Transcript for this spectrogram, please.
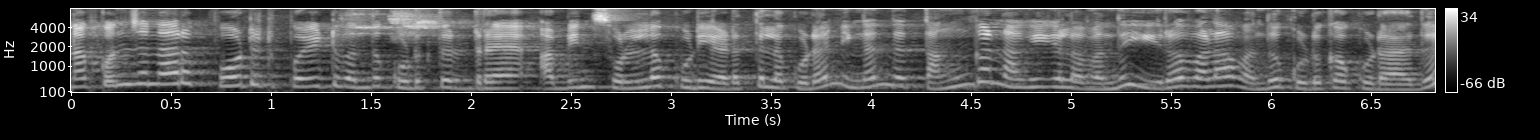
நான் கொஞ்ச நேரம் போட்டுட்டு போயிட்டு வந்து கொடுத்துட்றேன் அப்படின்னு சொல்லக்கூடிய இடத்துல கூட நீங்கள் இந்த தங்க நகைகளை வந்து இரவலாக வந்து கொடுக்கக்கூடாது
